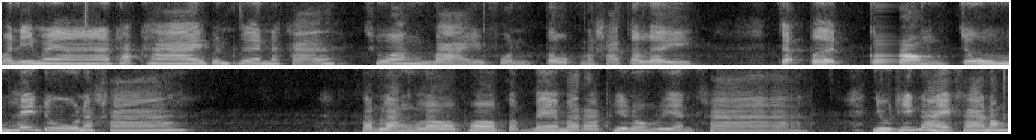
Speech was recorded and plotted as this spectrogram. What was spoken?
วันนี้มาทักทายเพื่อนๆนะคะ ช่วงบ่ายฝนตกนะคะ ก็เลยจะเปิดกล่องจุ่มให้ดูนะคะกำลังรอพ่อกับแม่มารับที่โรงเรียนค่ะ อยู่ที่ไหนคะน้อง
